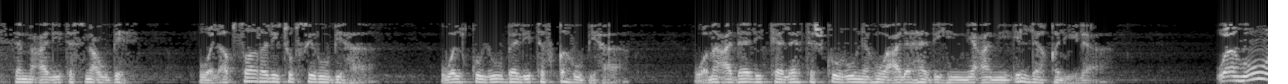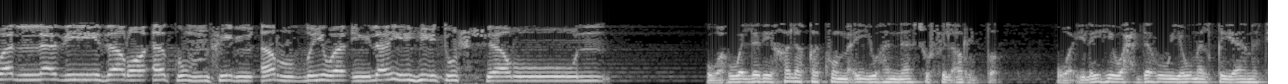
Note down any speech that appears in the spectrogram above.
السمع لتسمعوا به والأبصار لتبصروا بها والقلوب لتفقهوا بها. ومع ذلك لا تشكرونه على هذه النعم إلا قليلا. وهو الذي ذرأكم في الأرض وإليه تحشرون. وهو الذي خلقكم أيها الناس في الأرض وإليه وحده يوم القيامة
